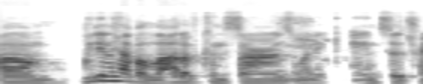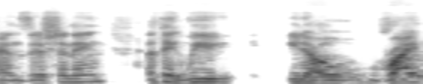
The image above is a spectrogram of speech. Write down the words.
um, we didn't have a lot of concerns when it came to transitioning. I think we you know right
